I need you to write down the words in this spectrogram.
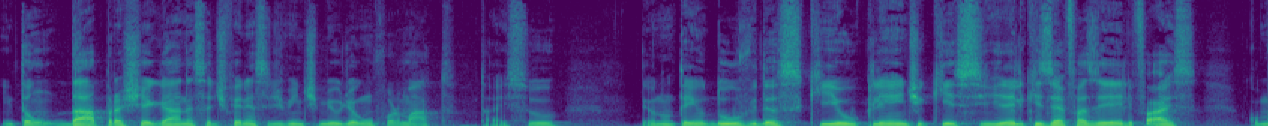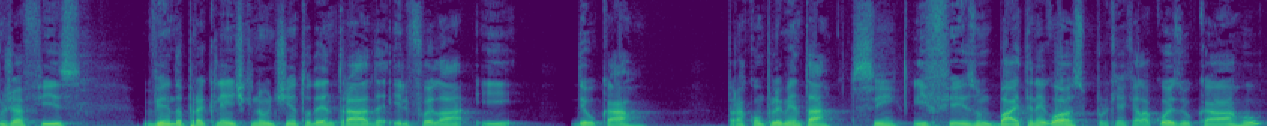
Então dá para chegar nessa diferença de 20 mil de algum formato. Tá? Isso eu não tenho dúvidas que o cliente, que se ele quiser fazer, ele faz. Como já fiz, venda para cliente que não tinha toda a entrada, ele foi lá e deu o carro para complementar. Sim. E fez um baita negócio, porque é aquela coisa, o carro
